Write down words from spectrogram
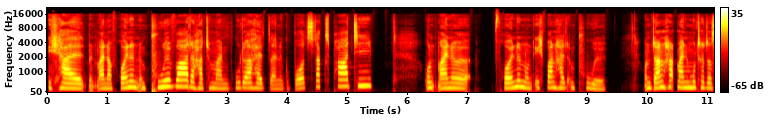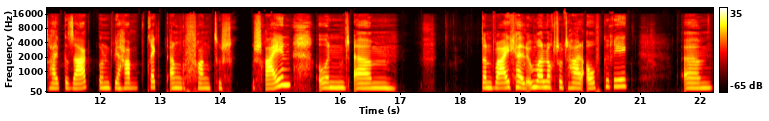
ich halt mit meiner Freundin im Pool war. Da hatte mein Bruder halt seine Geburtstagsparty und meine Freundin und ich waren halt im Pool. Und dann hat meine Mutter das halt gesagt und wir haben direkt angefangen zu sch schreien und ähm, dann war ich halt immer noch total aufgeregt. Ähm,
